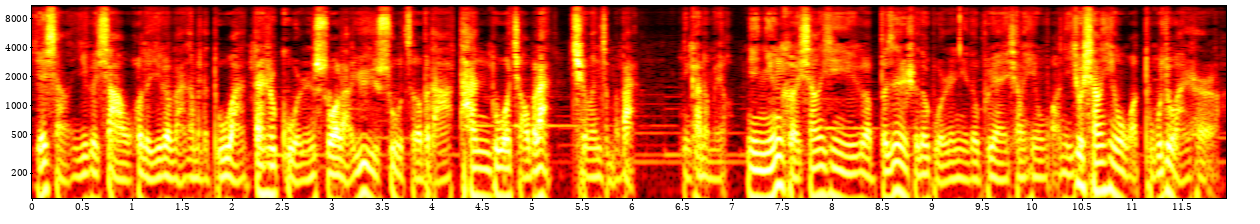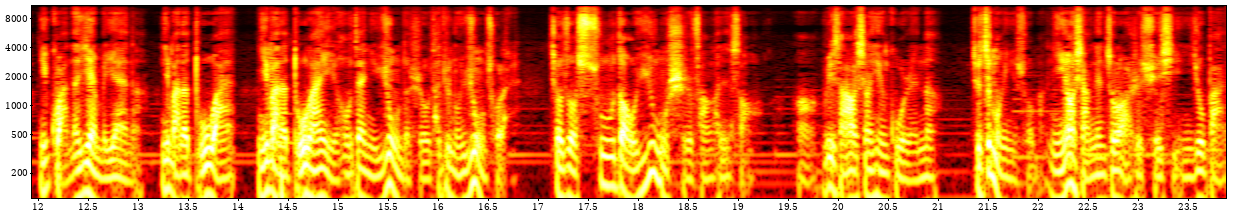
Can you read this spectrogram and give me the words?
也想一个下午或者一个晚上把它读完，但是古人说了，欲速则不达，贪多嚼不烂。请问怎么办？你看到没有？你宁可相信一个不认识的古人，你都不愿意相信我，你就相信我读就完事儿了。你管他验不验呢？你把它读完，你把它读完以后，在你用的时候，它就能用出来。叫做书到用时方恨少啊！为啥要相信古人呢？就这么跟你说吧，你要想跟周老师学习，你就把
